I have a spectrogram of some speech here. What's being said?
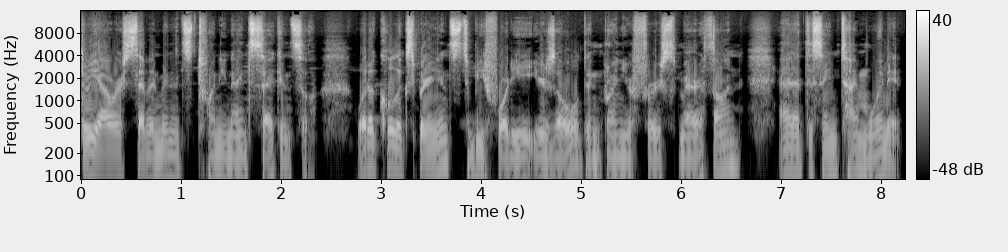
Three hours, seven minutes, 29 seconds. So, what a cool experience to be 48 years old and run your first marathon and at the same time win it.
